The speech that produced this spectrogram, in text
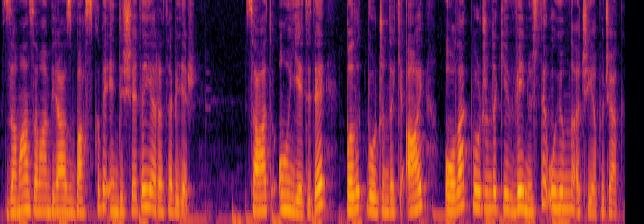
zaman zaman biraz baskı ve endişe de yaratabilir. Saat 17'de Balık burcundaki Ay, Oğlak burcundaki Venüs'te uyumlu açı yapacak.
